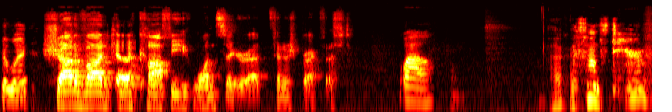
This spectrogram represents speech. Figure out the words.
The what? Shot of vodka, coffee, one cigarette. Finnish breakfast. Wow. Okay. That sounds terrible.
